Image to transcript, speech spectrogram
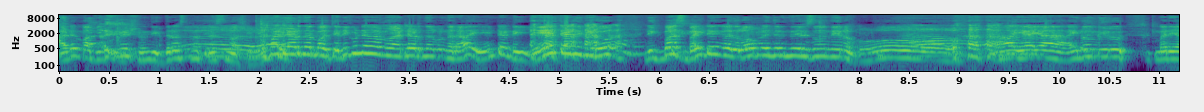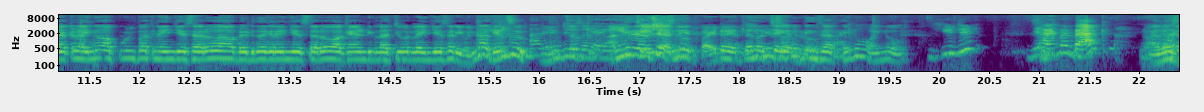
అంటే మాకు ఇన్ఫర్మేషన్ ఉంది. ఇద్దరు వస్తున్నారు. ఏం మాట్లాడుతున్నారు? మాకు తెలియకుండా మాట్లాడుతున్నారు అనుకున్నారా ఏంటండి? ఏంటండి మీరు? బిగ్ బాస్ బయట ఏం కాదు లోపల ఏం జరిగిందో తెలుస్తుంది నేను. ఓ. ఆ, యా యా అయినో మీరు మరి అక్కడ అయినో ఆ పూల్ పక్కన ఏం చేశారు ఆ బెడ్ దగ్గర ఏం చేశారు ఆ క్యాంటీన్ లా చివరిలో ఏం చేశారు ఇవన్నీ నాకు తెలుసు. అన్ని తెలిసి. అన్ని బయట ఎట్లా వచ్చాయి. Sir I know I know He did? Behind my back. I was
